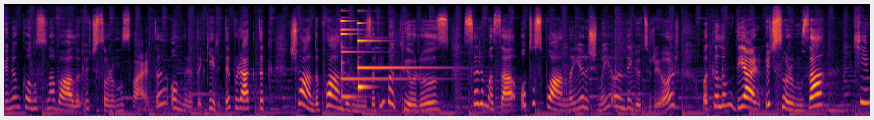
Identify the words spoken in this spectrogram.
günün konusuna bağlı 3 sorumuz vardı. Onları da geride bıraktık. Şu anda puan durumumuza bir bakıyoruz. Sarı Masa 30 puanla yarışmayı önde götürüyor. Bakalım diğer 3 sorumuza kim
